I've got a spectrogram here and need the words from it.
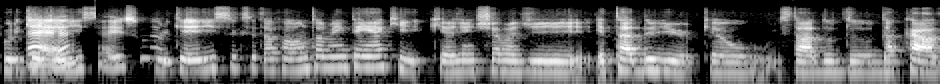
Porque É, isso é isso mesmo. Porque isso que você tá falando também tem aqui, que a gente chama de état de lieu, que é o estado do- da casa.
